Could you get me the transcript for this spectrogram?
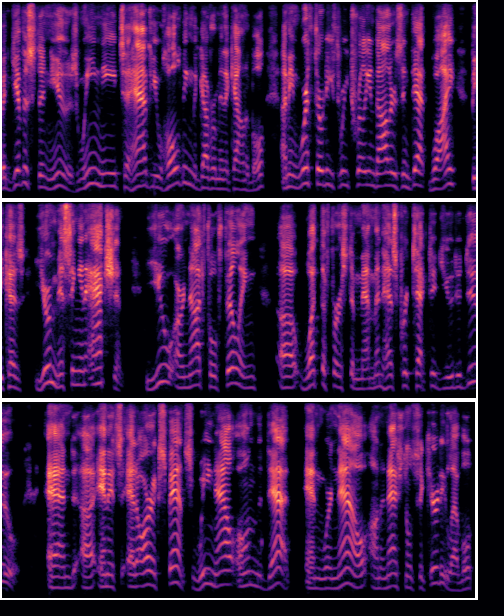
But give us the news. We need to have you holding the government accountable. I mean, we're $33 trillion in debt. Why? Because you're missing in action. You are not fulfilling uh, what the First Amendment has protected you to do, and uh, and it's at our expense. We now own the debt, and we're now on a national security level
